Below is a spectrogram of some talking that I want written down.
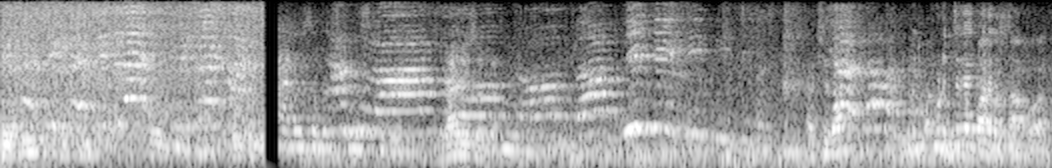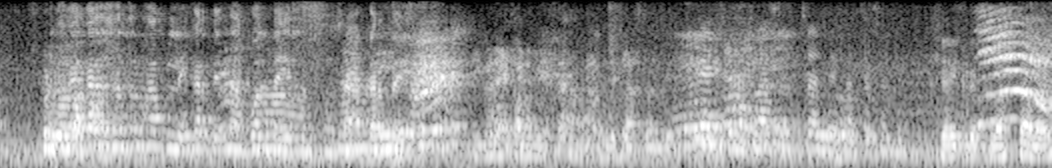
दहा दिवसाचा पुढचं काय करायचं? पुढचं काय करायचं तर मग आपल्याला हे ना बोलता येईल करता येईल इकडे क्लास इकडे क्लास चालू आहे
